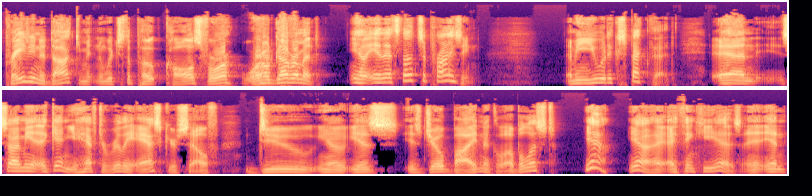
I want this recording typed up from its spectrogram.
praising a document in which the Pope calls for world government. You know, and that's not surprising. I mean, you would expect that. And so, I mean, again, you have to really ask yourself, do, you know, is, is Joe Biden a globalist? Yeah. Yeah. I, I think he is. And, and,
